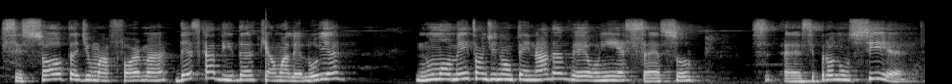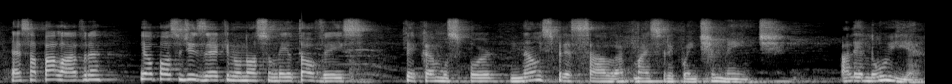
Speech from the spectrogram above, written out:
se solta de uma forma descabida, que é um aleluia, num momento onde não tem nada a ver ou em excesso é, se pronuncia essa palavra, eu posso dizer que no nosso meio talvez pecamos por não expressá-la mais frequentemente. Aleluia!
